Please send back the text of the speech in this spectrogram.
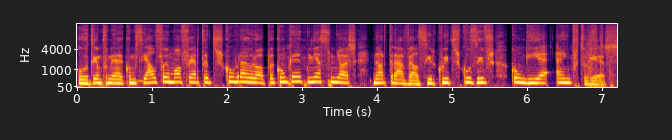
O tempo na comercial foi uma oferta Descubra a Europa com quem a conhece melhor. Norte Travel, circuitos exclusivos com guia em português.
